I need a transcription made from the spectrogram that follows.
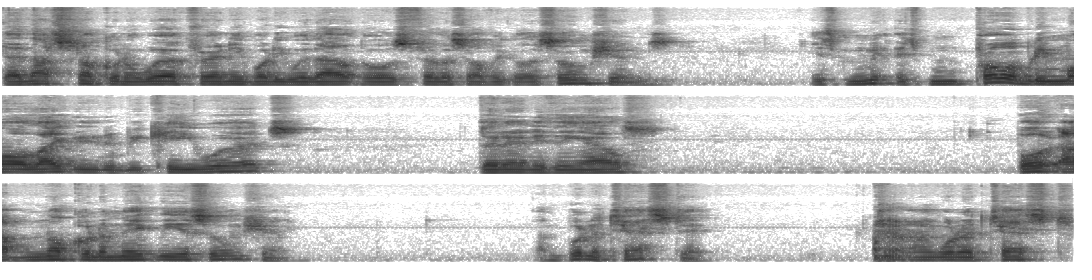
then that's not going to work for anybody without those philosophical assumptions. It's it's probably more likely to be keywords than anything else. But I'm not going to make the assumption. I'm going to test it. I'm going to test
